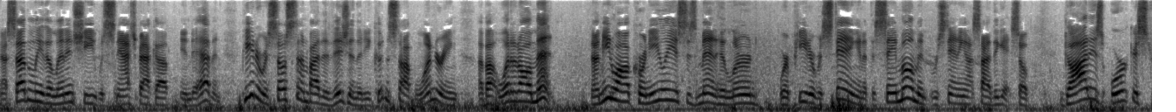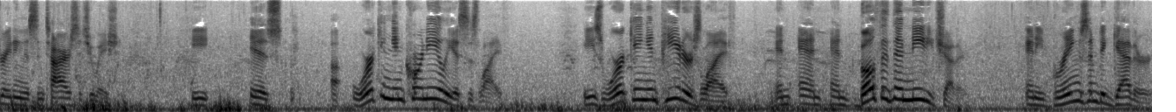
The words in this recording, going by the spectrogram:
Now, suddenly the linen sheet was snatched back up into heaven. Peter was so stunned by the vision that he couldn't stop wondering about what it all meant. Now, meanwhile, Cornelius' men had learned where Peter was staying, and at the same moment were standing outside the gate. So, God is orchestrating this entire situation. He is uh, working in Cornelius' life, he's working in Peter's life, and, and, and both of them need each other. And he brings them together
